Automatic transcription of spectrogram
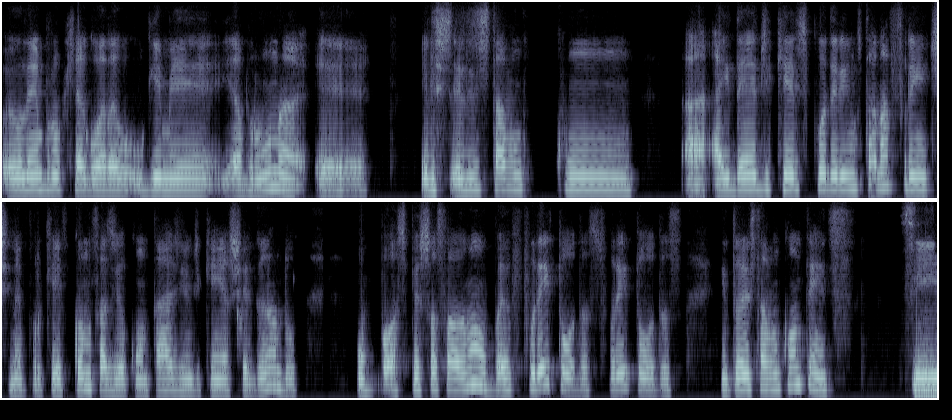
eu lembro que agora o Guimê e a Bruna, é, eles, eles estavam com a, a ideia de que eles poderiam estar na frente, né? Porque quando fazia a contagem de quem ia chegando, o- as pessoas falavam, não, eu furei todas, furei todas. Então eles estavam contentes. sim.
